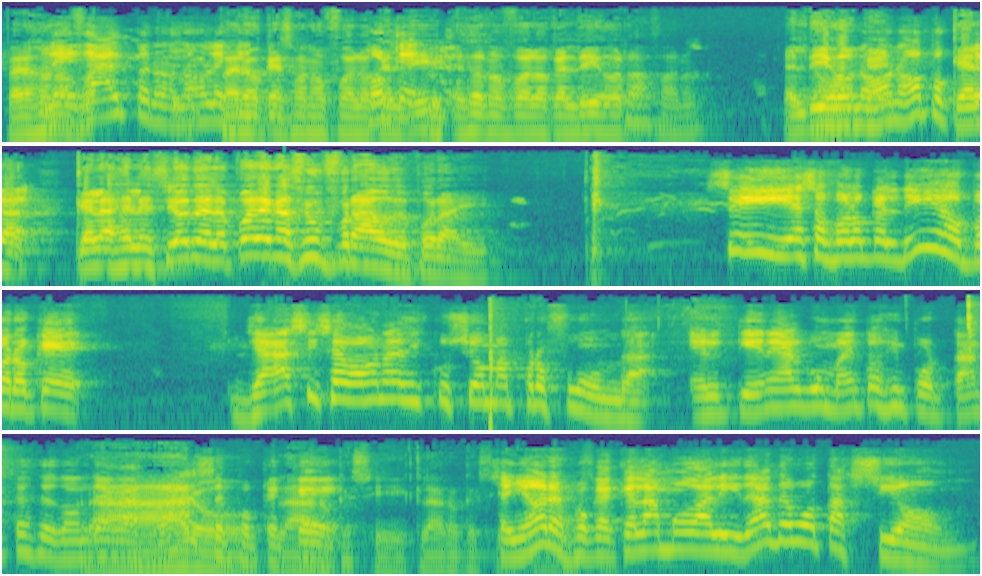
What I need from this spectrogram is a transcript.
pero legal pero no legítimo. Pero que eso no fue lo que él dijo, eso no fue lo que él dijo, Rafa, ¿no? Él dijo que, que, las elecciones le pueden hacer un fraude por ahí. Sí, eso fue lo que él dijo, pero que ya si se va a una discusión más profunda, él tiene argumentos importantes de dónde agarrarse. Porque claro que, sí, claro que sí. Señores, porque es que la modalidad de votación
